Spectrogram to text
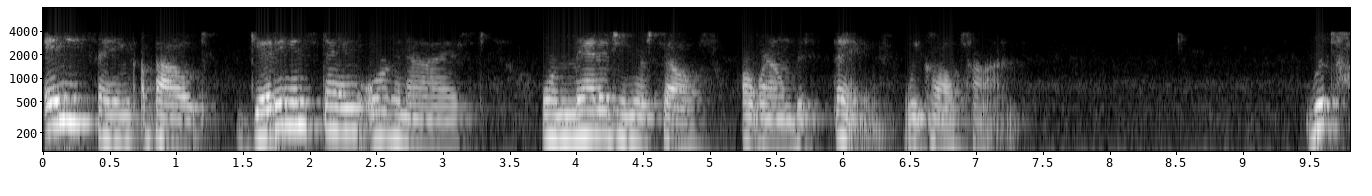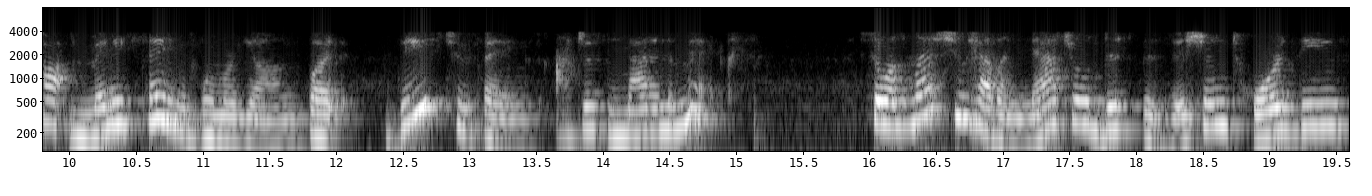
anything about getting and staying organized or managing yourself around this thing we call time. We're taught many things when we're young, but these two things are just not in the mix. So unless you have a natural disposition toward these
